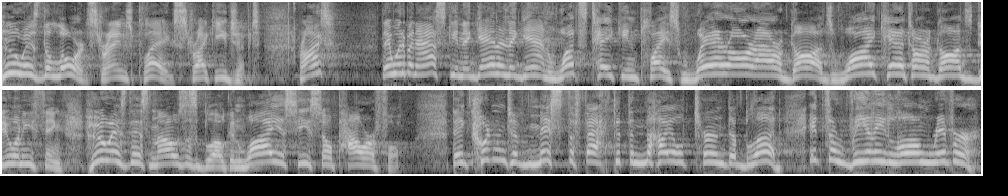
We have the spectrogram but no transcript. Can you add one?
Who is the Lord? Strange plague, strike Egypt, right? They would have been asking again and again, what's taking place? Where are our gods? Why can't our gods do anything? Who is this Moses bloke and why is he so powerful? They couldn't have missed the fact that the Nile turned to blood. It's a really long river.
